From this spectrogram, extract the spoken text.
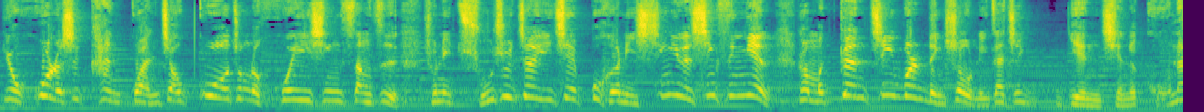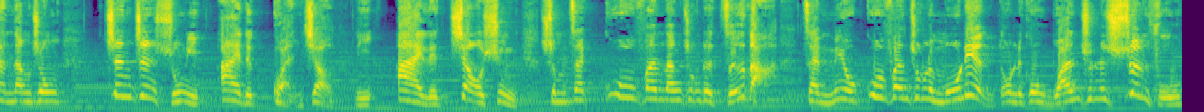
又或者是看管教过重的灰心丧志，求你除去这一切不合你心意的心思念，让我们。更进一步的领受你在这眼前的苦难当中，真正属你爱的管教，你爱的教训，使我们在过犯当中的责打，在没有过犯中的磨练，都能够完全的顺服，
